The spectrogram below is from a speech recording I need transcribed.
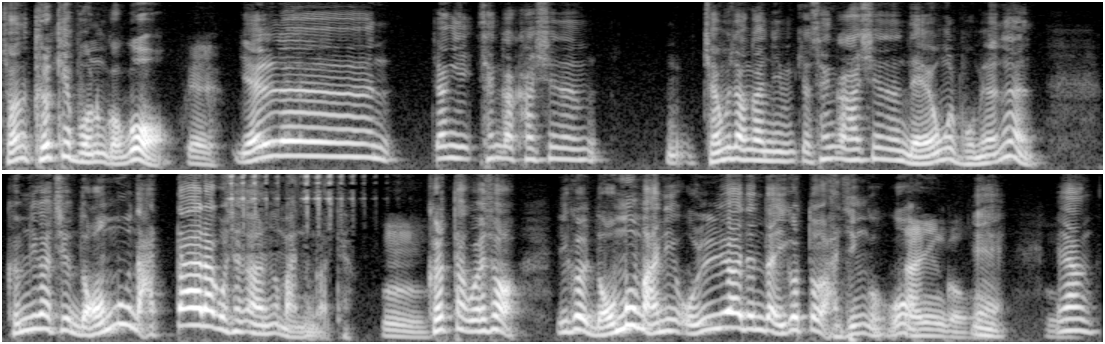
저는 그렇게 보는 거고 예, 옐런 장이 생각하시는 음, 재무장관님께서 생각하시는 내용을 보면은 금리가 지금 너무 낮다라고 생각하는 건 맞는 것 같아요. 음, 그렇다고 해서 이걸 너무 많이 올려야 된다 이것도 아닌 거고 아닌 거고. 예, 그냥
